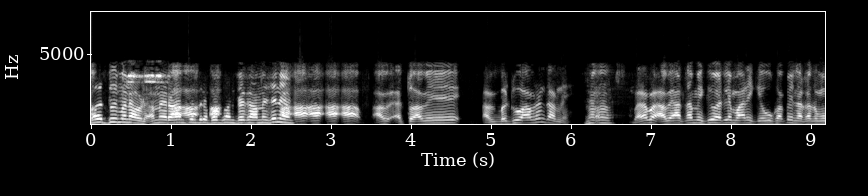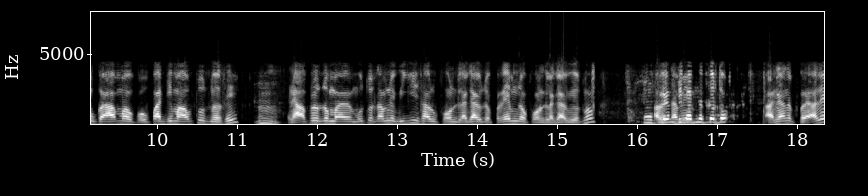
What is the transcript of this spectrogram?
બધું મને આવડે. અમે રામચંદ્ર ભગવાન ભેગા અમે છે ને. તો હવે હવે બધું આવડે ને તમને? બરાબર? હવે આ તમે કહો એટલે મારે કેવું ખપે? નકર તો હું આમાં ઉપાધિમાં આવતું જ નથી. અને આપણું તો હું તો તમને બીજી સારું ફોન લગાવ્યો તો પ્રેમનો ફોન લગાવ્યો હતો. અને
